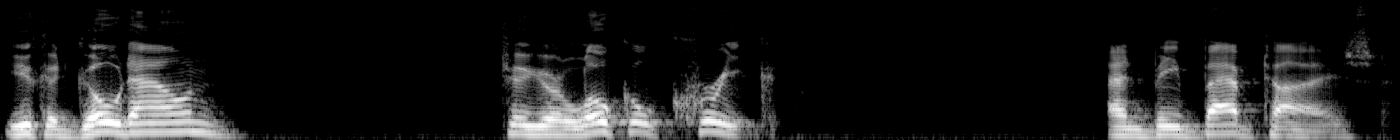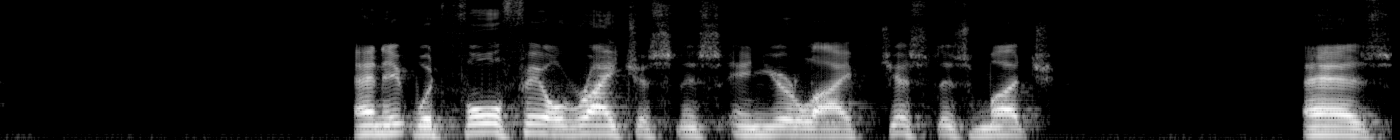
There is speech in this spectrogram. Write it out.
You could go down to your local creek and be baptized. And it would fulfill righteousness in your life just as much as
